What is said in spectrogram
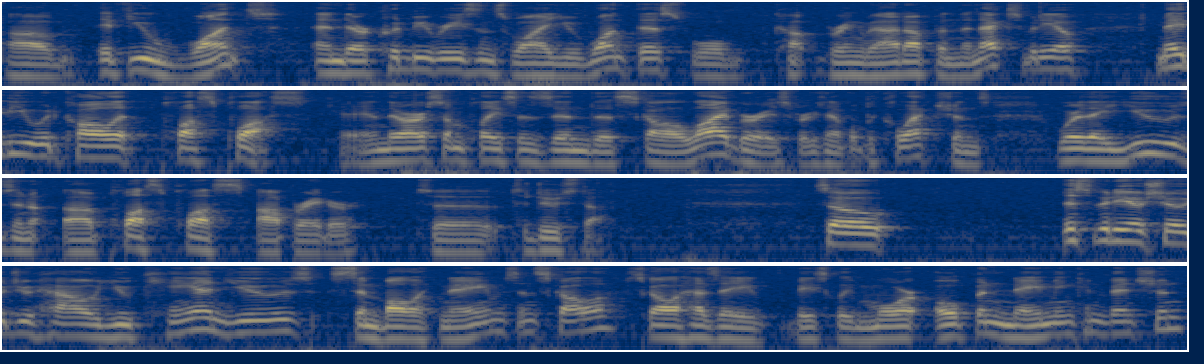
Um, if you want, and there could be reasons why you want this, we'll bring that up in the next video, maybe you would call it plus plus. Okay? And there are some places in the Scala libraries, for example, the collections, where they use a plus plus operator to, to do stuff. So this video showed you how you can use symbolic names in Scala. Scala has a basically more open naming convention.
